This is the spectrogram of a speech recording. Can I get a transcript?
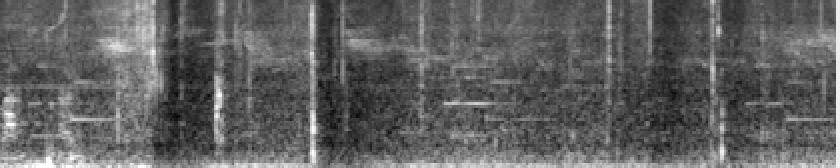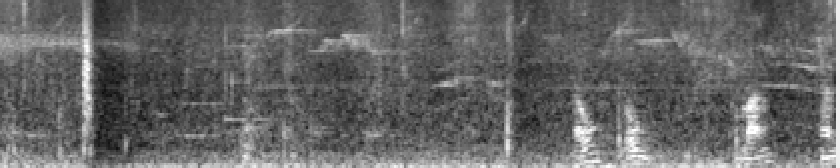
หลังหลังเอาตรงกำลังหัน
